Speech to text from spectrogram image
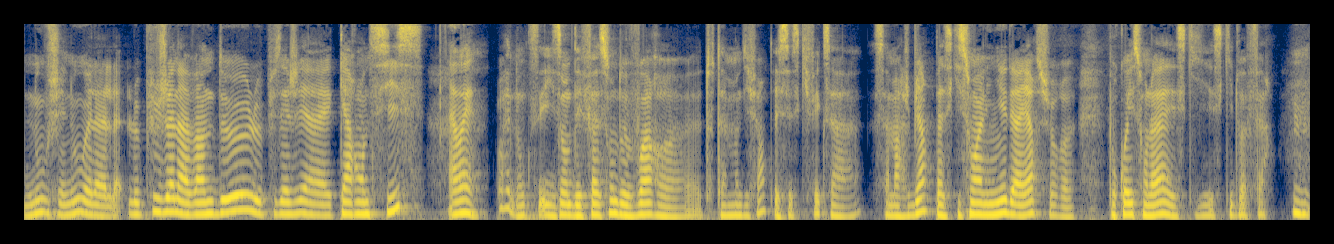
Nous, chez nous, elle a- la- le plus jeune à 22, le plus âgé à 46. Ah ouais. Ouais, donc ils ont des façons de voir euh, totalement différentes. Et c'est ce qui fait que ça, ça marche bien, parce qu'ils sont alignés derrière sur euh, pourquoi ils sont là et ce qu'ils ce qu'ils doivent faire. Mhm.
